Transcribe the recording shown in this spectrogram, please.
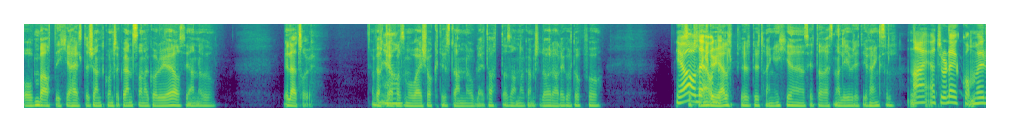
åpenbart ikke helt har skjønt konsekvensene av hva du gjør, siden hun vil jeg tro. Det virker Ja. iallfall som hun var i sjokktilstand og ble tatt og sånn, og kanskje da det hadde gått opp for henne. Ja, Så trenger det, du hjelp, du, du trenger ikke sitte resten av livet ditt i fengsel. nei, jeg tror det kommer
